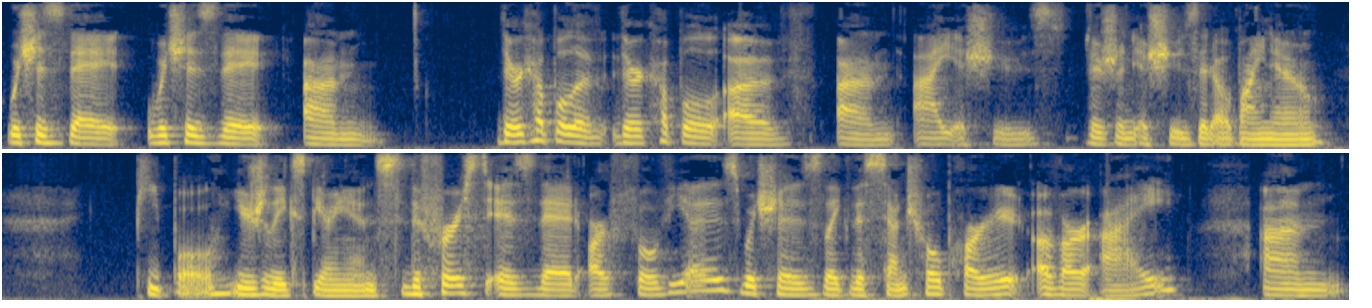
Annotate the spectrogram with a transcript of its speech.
which is that which is that um, there are a couple of there are a couple of um, eye issues, vision issues that albino people usually experience. The first is that our foveas, which is like the central part of our eye, um,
